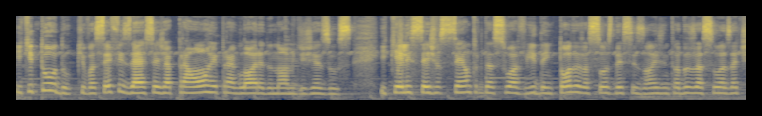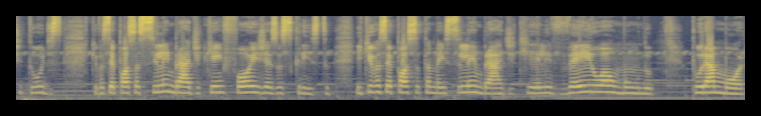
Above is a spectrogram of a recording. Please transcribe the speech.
e que tudo que você fizer seja para honra e para glória do nome de Jesus e que Ele seja o centro da sua vida em todas as suas decisões, em todas as suas atitudes, que você possa se lembrar de quem foi Jesus Cristo e que você possa também se lembrar de que Ele veio ao mundo por amor,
